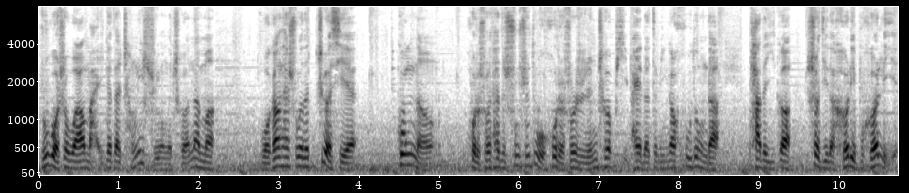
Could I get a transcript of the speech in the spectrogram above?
如果说我要买一个在城里使用的车，那么我刚才说的这些功能，或者说它的舒适度，或者说是人车匹配的这么一个互动的，它的一个设计的合理不合理，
